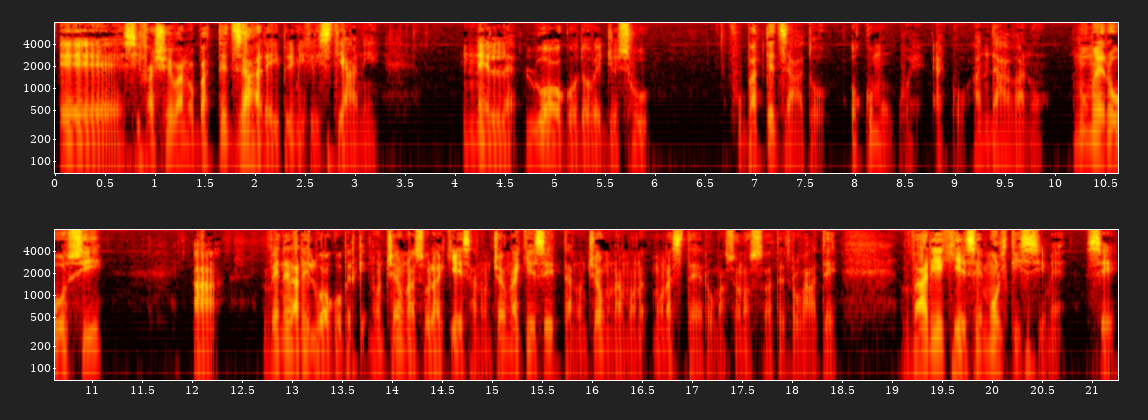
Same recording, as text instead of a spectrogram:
eh, si facevano battezzare i primi cristiani nel luogo dove Gesù fu battezzato o comunque ecco, andavano numerosi a venerare il luogo perché non c'è una sola chiesa, non c'è una chiesetta, non c'è un mon- monastero, ma sono state trovate varie chiese, moltissime, se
